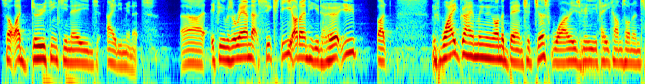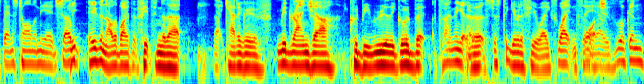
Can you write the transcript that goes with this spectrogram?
So I do think he needs eighty minutes. Uh, if he was around that sixty, I don't think he'd hurt you, but. With Wade Graham lingering on the bench, it just worries me if he comes on and spends time on the edge. So He, he's another bloke that fits into that that category of mid ranger. Could be really good, but I don't think it hurts just to give it a few weeks. Wait and see Watch. how he's looking.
